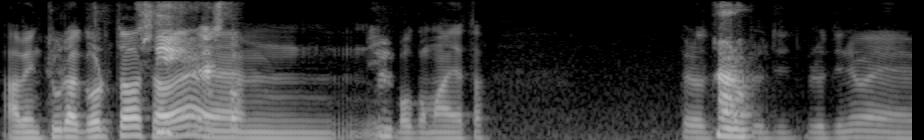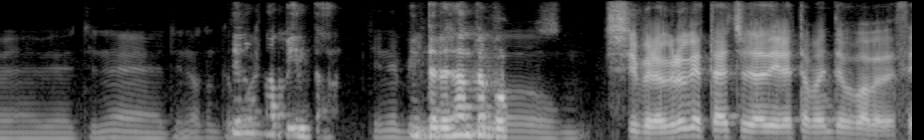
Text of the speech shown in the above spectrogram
aventura corta, ¿sabes? Em, y Mm. poco más, ya está. Pero, Claro. pero, ti- pero tiene, eh, tiene, tiene bastante tiene una pinta. Tiene pinta, interesante por-. Sí, pero creo que está hecho ya directamente para BBC.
